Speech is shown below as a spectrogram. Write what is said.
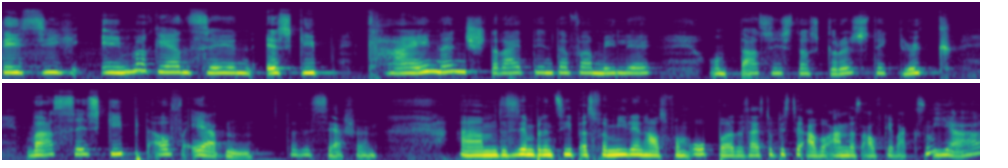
Die sich immer gern sehen. Es gibt keinen Streit in der Familie und das ist das größte Glück, was es gibt auf Erden. Das ist sehr schön. Ähm, das ist im Prinzip das Familienhaus vom Opa. Das heißt, du bist ja aber anders aufgewachsen. Ja.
